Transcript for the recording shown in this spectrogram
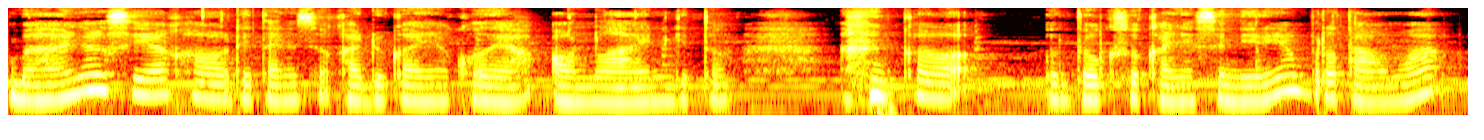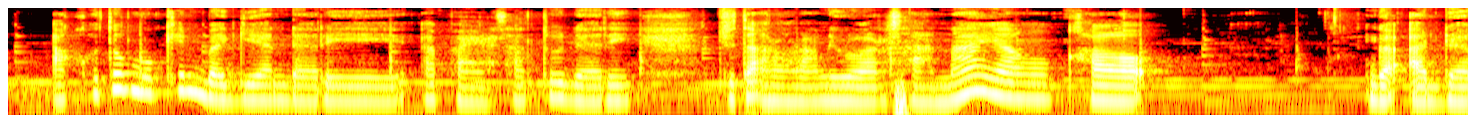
banyak sih ya kalau ditanya suka dukanya kuliah online gitu. kalau untuk sukanya sendiri yang pertama aku tuh mungkin bagian dari apa ya satu dari jutaan orang di luar sana yang kalau nggak ada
